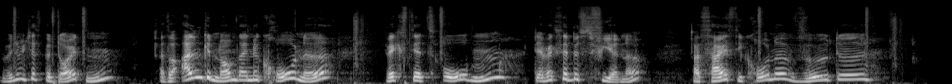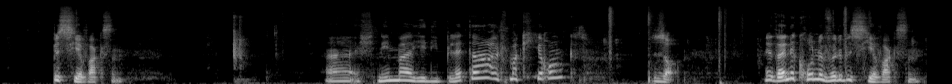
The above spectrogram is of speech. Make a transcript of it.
Würde mich jetzt bedeuten, also angenommen, deine Krone wächst jetzt oben, der wächst ja bis 4, ne? Das heißt, die Krone würde bis hier wachsen. Äh, ich nehme mal hier die Blätter als Markierung. So. Ja, seine Krone würde bis hier wachsen.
